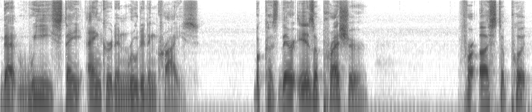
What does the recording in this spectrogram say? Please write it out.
that we stay anchored and rooted in Christ because there is a pressure for us to put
